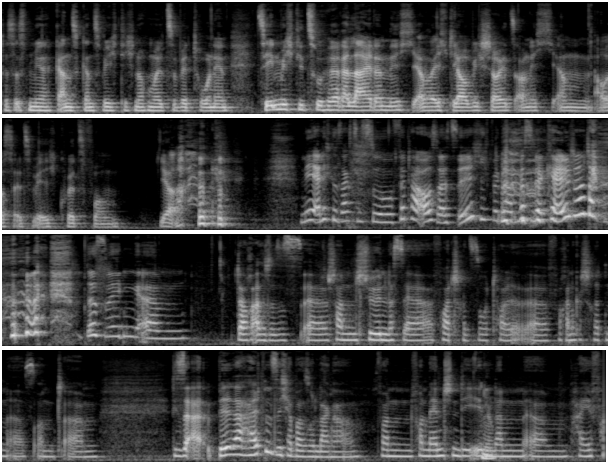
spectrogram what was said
das ist mir ganz, ganz wichtig nochmal zu betonen. Sehen mich die Zuhörer leider nicht, aber ich glaube, ich schaue jetzt auch nicht ähm, aus, als wäre ich kurz vorm. Ja. nee, ehrlich gesagt siehst du fitter aus als ich. Ich bin gerade ein bisschen erkältet. Deswegen, ähm, doch, also das ist äh, schon schön, dass der Fortschritt so toll äh, vorangeschritten ist und ähm, diese Bilder halten sich aber so lange von, von Menschen, die eben ja. dann ähm, HIV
